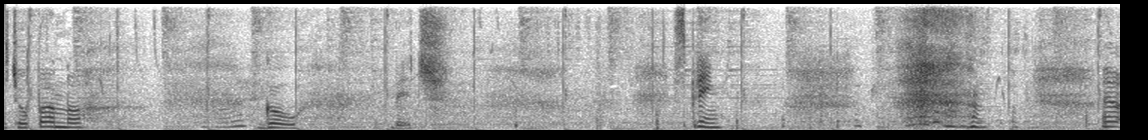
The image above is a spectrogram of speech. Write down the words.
Så ikke oppe ennå. Go, bitch. Spring. ja.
